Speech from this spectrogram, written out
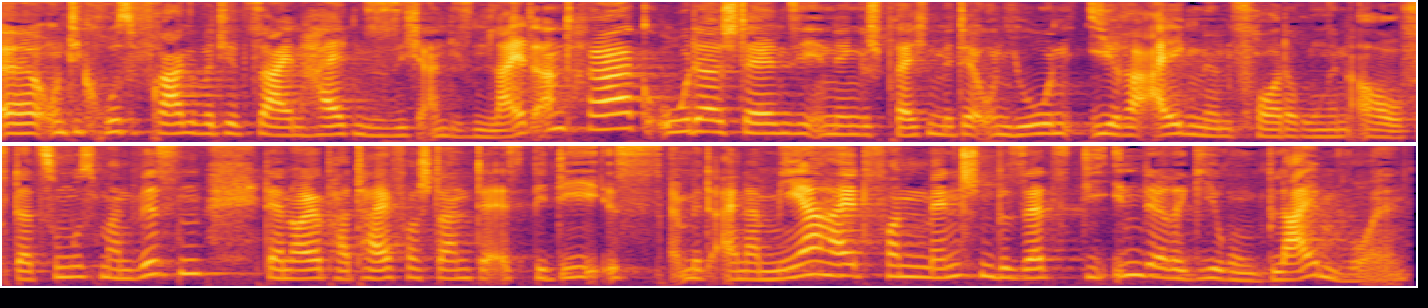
Äh, und die große Frage wird jetzt sein, halten Sie sich an diesen Leitantrag oder stellen Sie in den Gesprächen mit der Union Ihre eigenen Forderungen auf? Dazu muss man wissen, der neue Parteivorstand der SPD ist mit einer Mehrheit von Menschen besetzt, die in der Regierung bleiben wollen.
